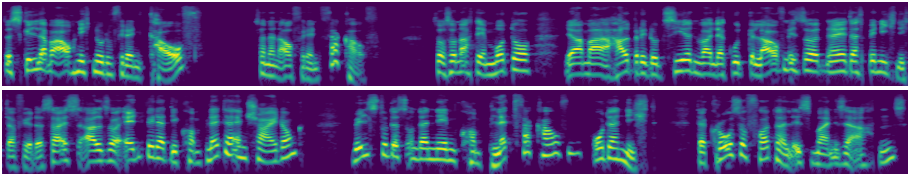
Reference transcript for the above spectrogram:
Das gilt aber auch nicht nur für den Kauf, sondern auch für den Verkauf. So, so nach dem Motto, ja, mal halb reduzieren, weil der gut gelaufen ist. So, nee, das bin ich nicht dafür. Das heißt also, entweder die komplette Entscheidung, willst du das Unternehmen komplett verkaufen oder nicht? Der große Vorteil ist meines Erachtens,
